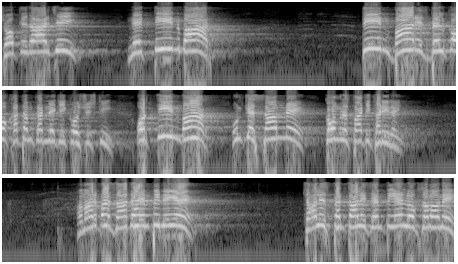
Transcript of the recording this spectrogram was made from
चौकीदार जी ने तीन बार तीन बार इस बिल को खत्म करने की कोशिश की और तीन बार उनके सामने कांग्रेस पार्टी खड़ी रही। हमारे पास ज़्यादा एमपी नहीं है। 40-45 एमपी हैं लोकसभा में।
